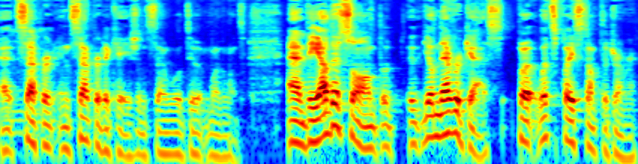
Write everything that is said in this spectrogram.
at separate in separate occasions, then we'll do it more than once. And the other song, but you'll never guess. But let's play Stump the Drummer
